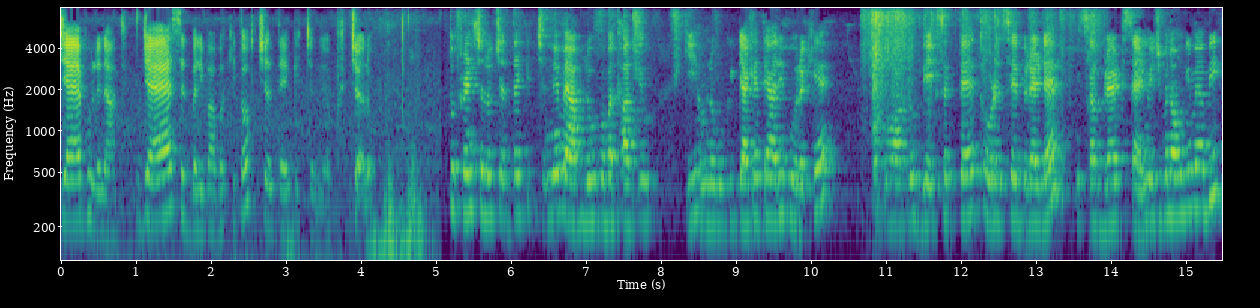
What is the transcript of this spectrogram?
जय भोलेनाथ, जय सिद्ध बली बाबा की। तो चलते हैं किचन में अब, चलो। तो फ्रेंड्स चलो चलते हैं किचन में। मैं आप लोगों को बताती हूँ कि हम लोगों की क्या क्या तैयारी हो रखी है। तो आप लोग देख सकते हैं, थोड़े से ब्रेड है इसका ब्रेड सैंडविच बनाऊँगी मैं अभी।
